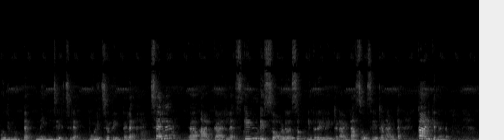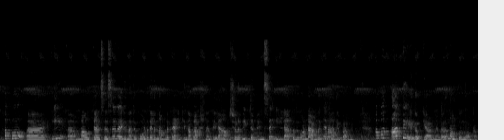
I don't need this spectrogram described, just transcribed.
ബുദ്ധിമുട്ട് നെഞ്ചരിച്ചിൽ പുളിച്ച് തീട്ടൽ ചില ആൾക്കാരിൽ സ്കിൻ ഡിസോർഡേഴ്സും ഇത് റിലേറ്റഡ് ആയിട്ട് അസോസിയേറ്റഡ് ആയിട്ട് കാണിക്കുന്നുണ്ട്. അപ്പോൾ ഈ മൗത്ത് അൾസേഴ്സ് വരുന്നത് കൂടുതലും നമ്മൾ കഴിക്കുന്ന ഭക്ഷണത്തിൽ ആവശ്യമുള്ള വിറ്റമിൻസ് ഇല്ലാത്തത് കൊണ്ടാണെന്ന് ഞാൻ ആദ്യം പറഞ്ഞു. അപ്പോൾ അത് ഏതൊക്കെയാണെന്നുള്ളത് നമുക്കൊന്ന് നോക്കാം.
